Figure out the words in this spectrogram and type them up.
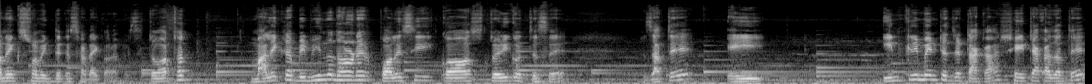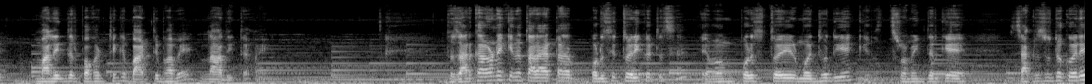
অনেক শ্রমিকদেরকে ছাঁটাই করা হয়েছে। তো অর্থাৎ মালিকরা বিভিন্ন ধরনের পলিসি কস তৈরি করতেছে যাতে এই ইনক্রিমেন্টের যে টাকা, সেই টাকা যাতে মালিকদের পকেট থেকে বাড়তিভাবে না দিতে হয়। তো যার কারণে কিন্তু তারা একটা পরিস্থিতি তৈরি করতেছে এবং পরিস্থিতি তৈরির মধ্য দিয়ে শ্রমিকদেরকে চাকরিচ্যুত করে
